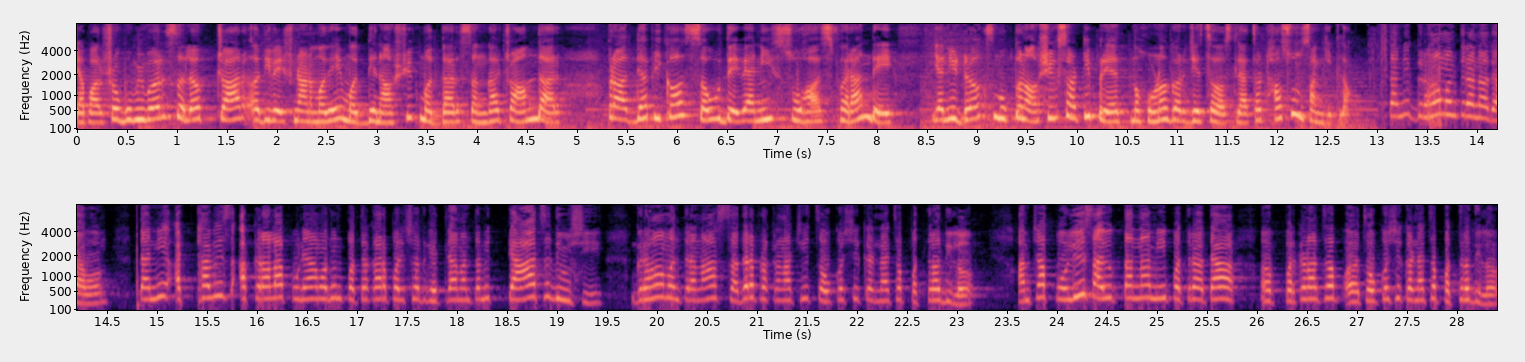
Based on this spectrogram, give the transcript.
या पार्श्वभूमीवर सलग चार अधिवेशनांमध्ये मध्य नाशिक मतदारसंघाच्या आमदार प्राध्यापिका सौ देव्यानी सुहास फरांदे यांनी ड्रग्ज मुक्त नाशिकसाठी प्रयत्न होणं गरजेचं असल्याचं ठासून सांगितलं. त्यांनी गृहमंत्र्यांना द्यावं. त्यांनी अठ्ठावीस अकराला पुण्यामधून पत्रकार परिषद घेतल्यानंतर मी त्याच दिवशी गृहमंत्र्यांना सदर प्रकरणाची चौकशी करण्याचं पत्र दिलं. आमच्या पोलीस आयुक्तांना मी पत्र त्या प्रकरणाचं चौकशी करण्याचं पत्र दिलं.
